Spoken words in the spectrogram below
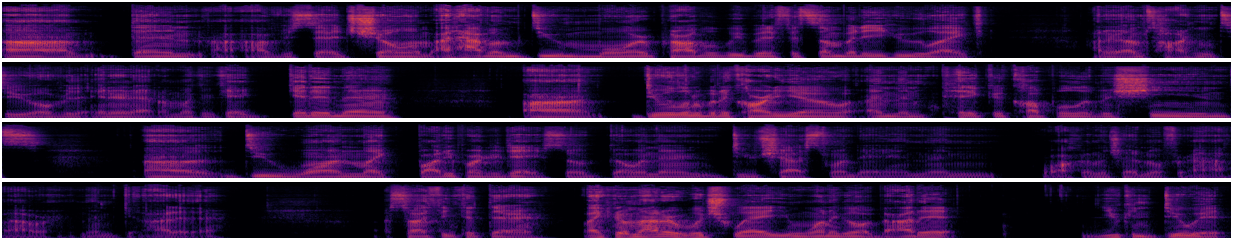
um, then obviously I'd show them. I'd have them do more probably. But if it's somebody who like I don't know, I'm talking to over the internet, I'm like, okay, get in there, uh, do a little bit of cardio, and then pick a couple of machines. Uh, do one like body part a day. So go in there and do chest one day, and then walk on the treadmill for a half hour, and then get out of there. So I think that they're like, no matter which way you want to go about it, you can do it.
